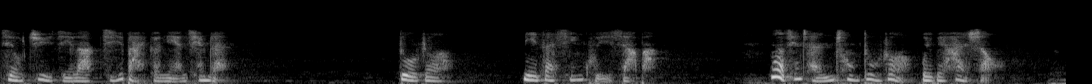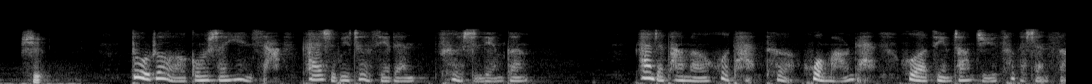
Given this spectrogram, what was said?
就聚集了几百个年轻人。杜若，你再辛苦一下吧。莫清晨冲杜若微微颔首：“是。”杜若躬身应下，开始为这些人测试灵根。看着他们或忐忑、或茫然、或紧张局促的神色，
